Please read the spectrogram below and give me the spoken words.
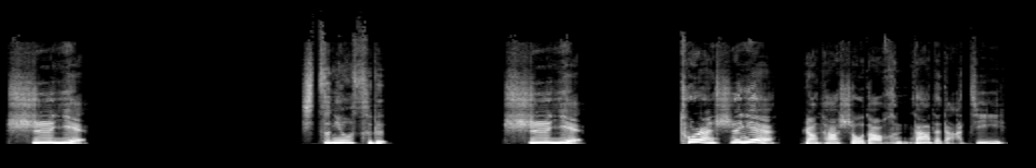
失业，失業する。失业。突然失业，让他受到很大的打击。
